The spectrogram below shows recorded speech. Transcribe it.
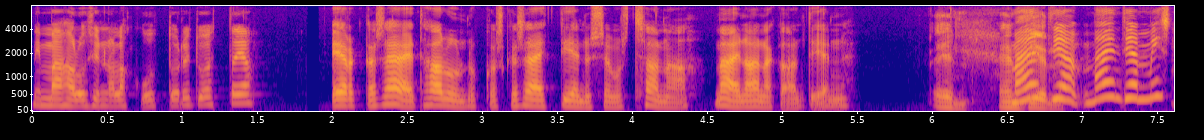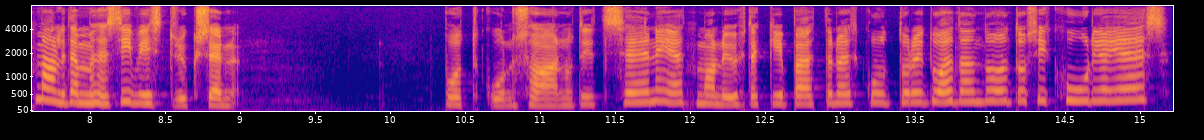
Niin mä halusin olla kulttuurituottaja. Erkka, sä et halunnut, koska sä et tiennyt semmoista sanaa. Mä en ainakaan tiennyt. En, en mä, en tiedä. mä en tiedä, mistä mä olin tämmöisen sivistyksen potkun saanut itseeni, että mä olin yhtäkkiä päättänyt, että kulttuurituotanto on tosi cool ja jees.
